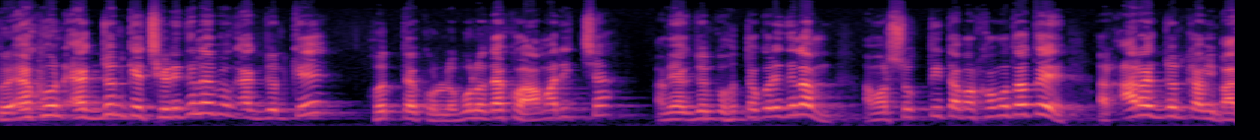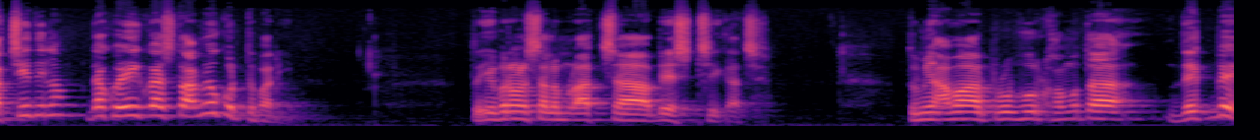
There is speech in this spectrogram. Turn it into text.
তো এখন একজনকে ছেড়ে দিল এবং একজনকে হত্যা করল। বলো দেখো, আমার ইচ্ছা, আমি একজনকে হত্যা করে দিলাম, আমার শক্তিতে আমার ক্ষমতাতে, আর আরেকজনকে আমি বাঁচিয়ে দিলাম। দেখো, এই কাজ তো আমিও করতে পারি। তো ইব্রাহিম সাল্লাম আচ্ছা বেশ, ঠিক আছে। তুমি আমার প্রভুর ক্ষমতা দেখবে?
